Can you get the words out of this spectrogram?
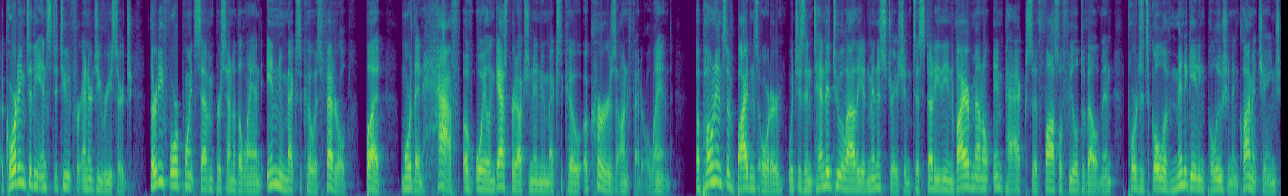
According to the Institute for Energy Research, 34.7% of the land in New Mexico is federal, but more than half of oil and gas production in New Mexico occurs on federal land. Opponents of Biden's order, which is intended to allow the administration to study the environmental impacts of fossil fuel development towards its goal of mitigating pollution and climate change,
